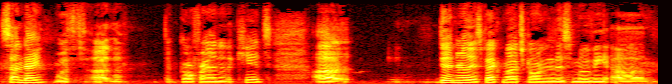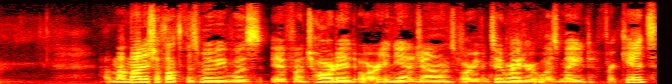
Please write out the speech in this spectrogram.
Sunday with uh, the the girlfriend and the kids. Uh, didn't really expect much going into this movie. Um, my, my initial thoughts of this movie was if Uncharted or Indiana Jones or even Tomb Raider was made for kids,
